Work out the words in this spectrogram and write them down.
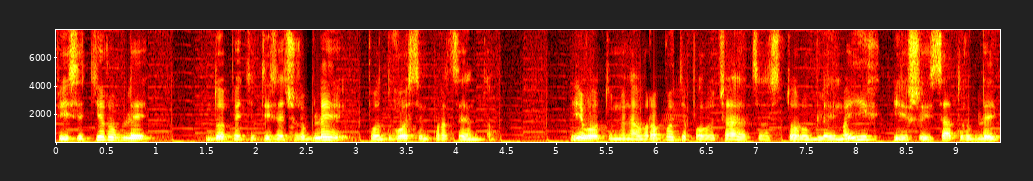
50 рублей до 5000 рублей под 8%. И вот у меня в работе получается 100 рублей моих и 60 рублей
